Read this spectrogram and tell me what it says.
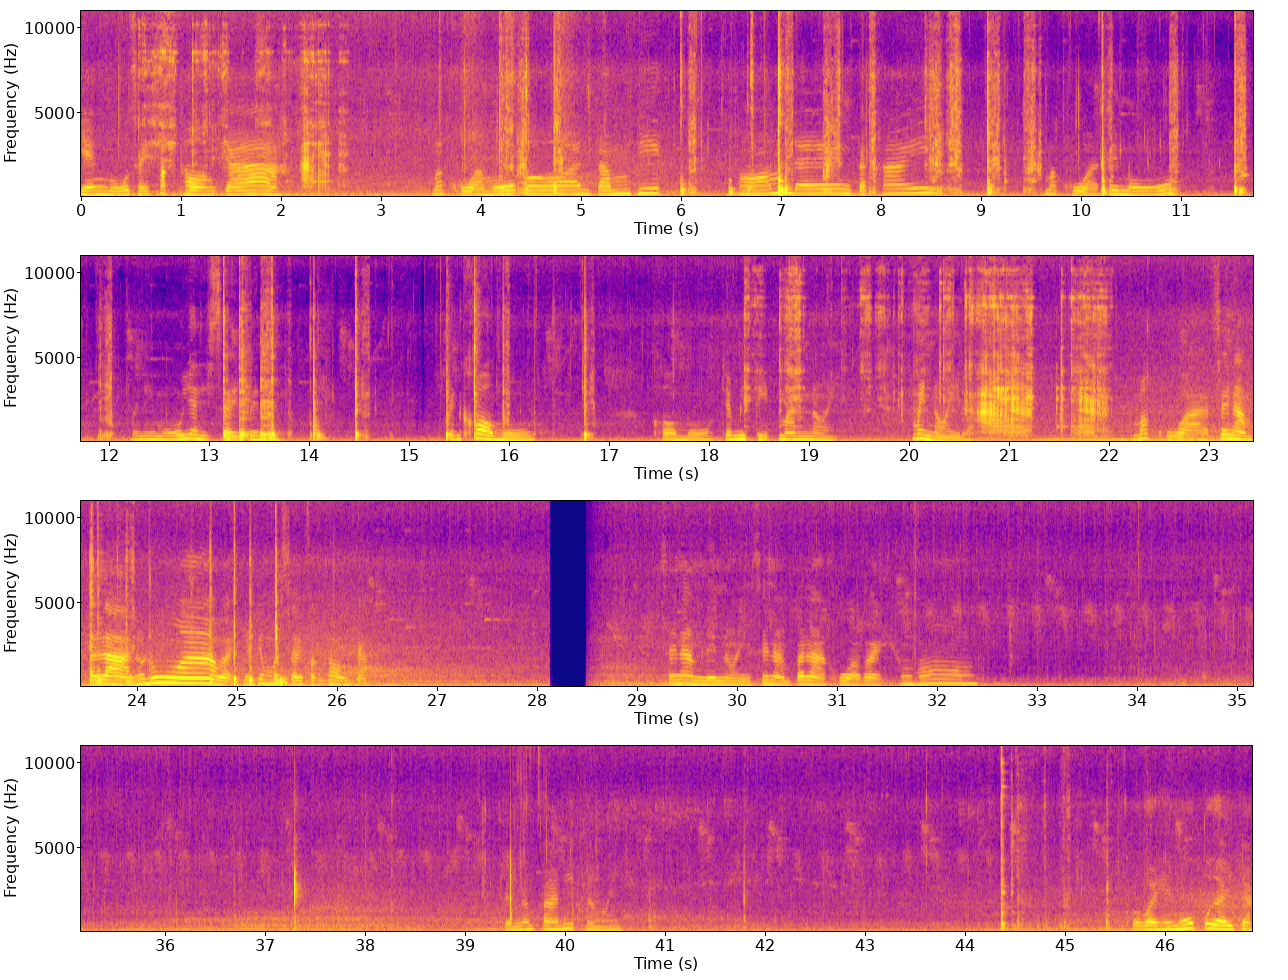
แกงหมูใส่ฟักทองจ้ามะขัวหมูก่อนตำพริก หอมแดงตะไคร้มะขัวใส่หมูวันนี้หมูใหญ่ใส่เป็น เป็นข้อหมูคอหมูจะมีติดมันหน่อย ไม่หน่อยละมะขัวใส่น้ำปลาร้านัวๆไว้เดี๋ยวจะมาใส่ฟักทองจ้ะ ใส่น้ำหน่อยๆใส่น้ำปลาขัวไว้หอมๆเป็นน้ำปลานิดหน่อย เพราะไว้ให้หมูเปื่อยจ้ะ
